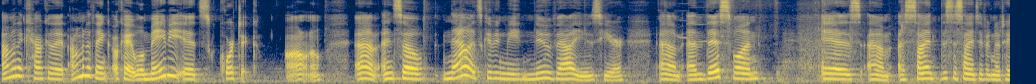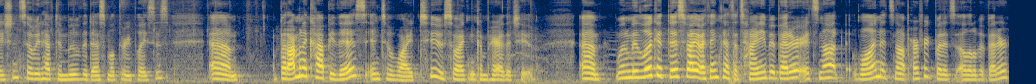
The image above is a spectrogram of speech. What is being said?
I'm going to calculate, I'm going to think, okay, well, maybe it's quartic. I don't know. Um, and so now it's giving me new values here. Um, and this one is um, a science, this is scientific notation, so we'd have to move the decimal three places. Um, but I'm going to copy this into y2 so I can compare the two. Um, when we look at this value, I think that's a tiny bit better. It's not 1, it's not perfect, but it's a little bit better.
